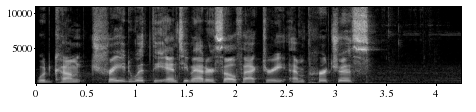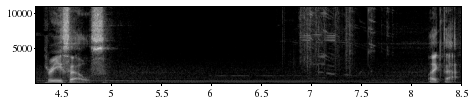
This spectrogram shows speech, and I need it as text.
would come trade with the antimatter cell factory and purchase three cells. Like that.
